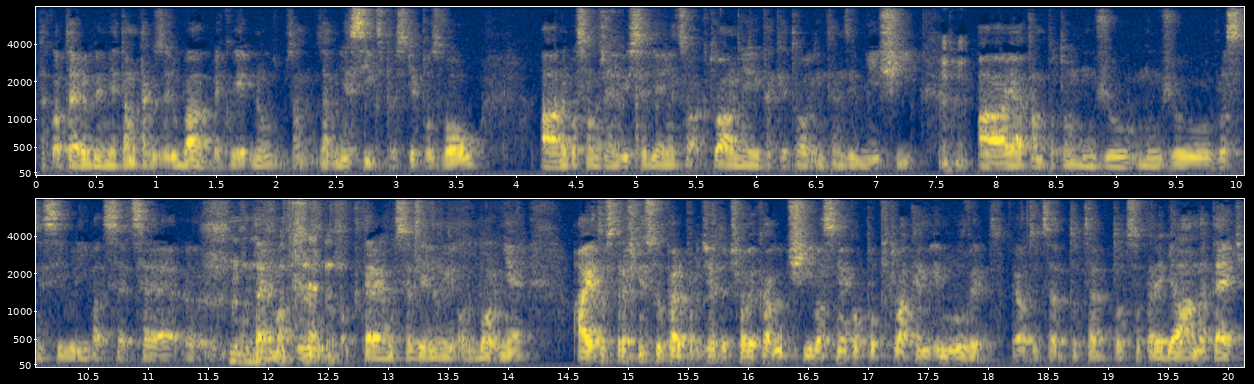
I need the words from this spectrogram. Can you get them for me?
tak od té doby mě tam tak zhruba jako jednou za, za měsíc prostě pozvou. A nebo samozřejmě, když se děje něco aktuálněji, tak je to intenzivnější. Mm-hmm. a já tam potom můžu, můžu vlastně si vylívat srdce eh, o tématu, o kterému se věnuji odborně a je to strašně super, protože to člověka učí vlastně jako pod tlakem i mluvit. Jo, to, to, to, to, co tady děláme teď,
